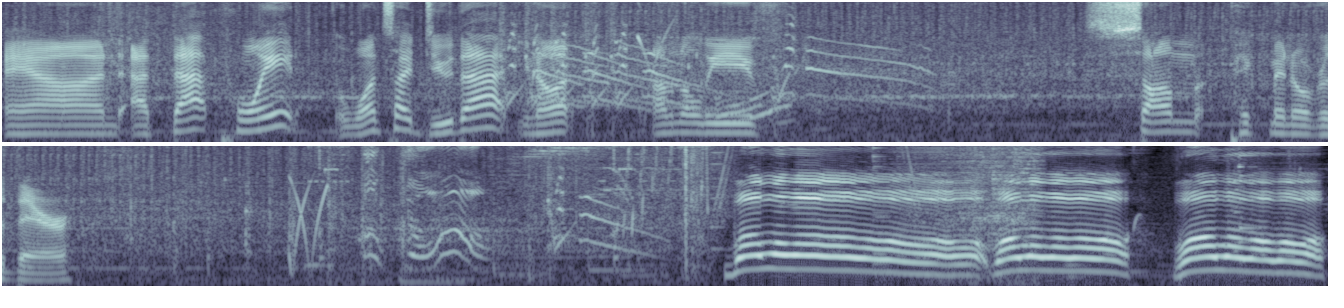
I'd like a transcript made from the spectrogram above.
And at that point, once I do that, you know what? I'm gonna leave some Pikmin over there. Whoa, whoa, whoa, whoa, whoa, whoa, whoa, whoa, whoa, whoa, whoa, whoa,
